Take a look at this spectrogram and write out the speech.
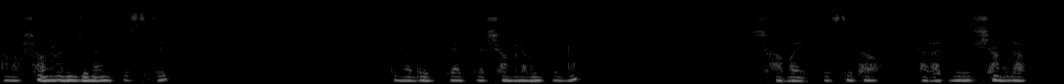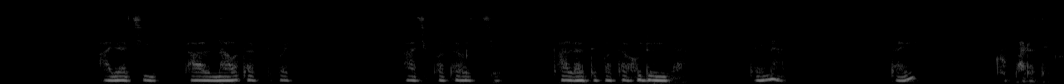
আমার সংগ্রামের জন্য আমি প্রস্তুত হই। তোমাদের যার যার সংগ্রামের জন্য। সবাই প্রস্তুত হও, সারাদিনের সংগ্রাম। আজ আছি, কাল নাও থাকতে পারি। আজ কথা হচ্ছে, কাল হয়তো কথা হলোই না, তাই না? তাই? খুব ভালো থেকো।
